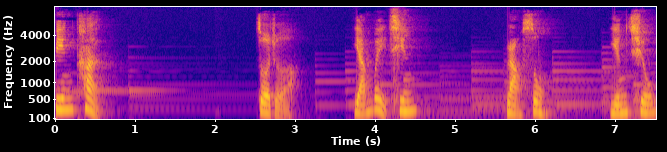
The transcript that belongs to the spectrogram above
冰炭，作者杨卫清，朗诵迎秋。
